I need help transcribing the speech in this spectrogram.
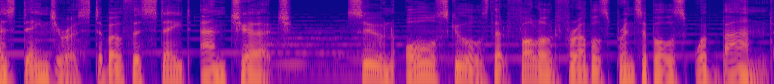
as dangerous to both the state and church. Soon all schools that followed Froebel's principles were banned.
